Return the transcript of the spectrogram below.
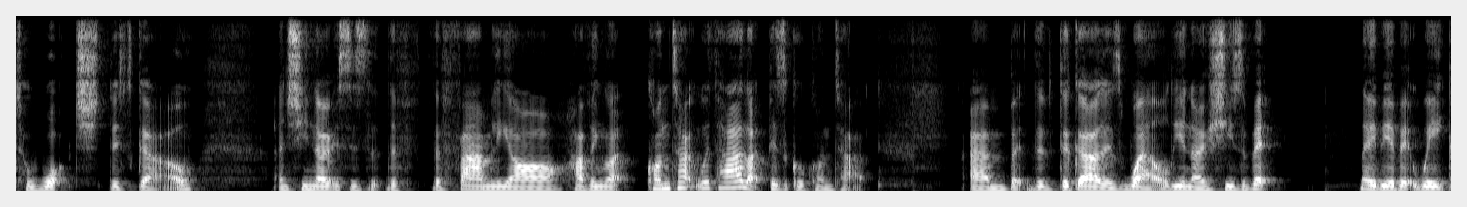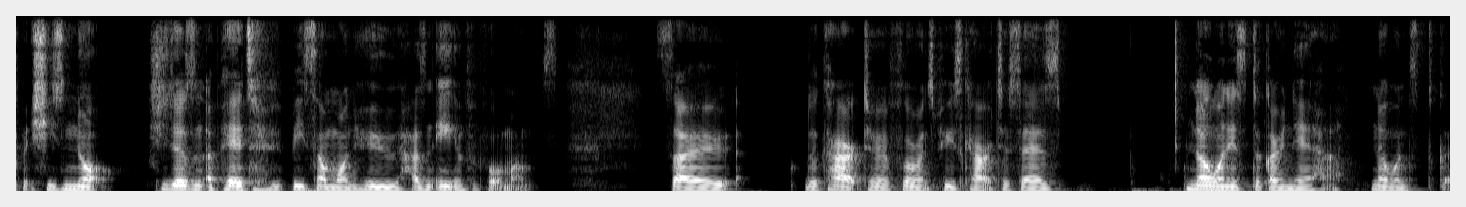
to watch this girl, and she notices that the the family are having like contact with her, like physical contact. Um, but the the girl is well. You know, she's a bit maybe a bit weak, but she's not. She doesn't appear to be someone who hasn't eaten for four months. So the character, Florence Pugh's character, says no one is to go near her, no one's to, go,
